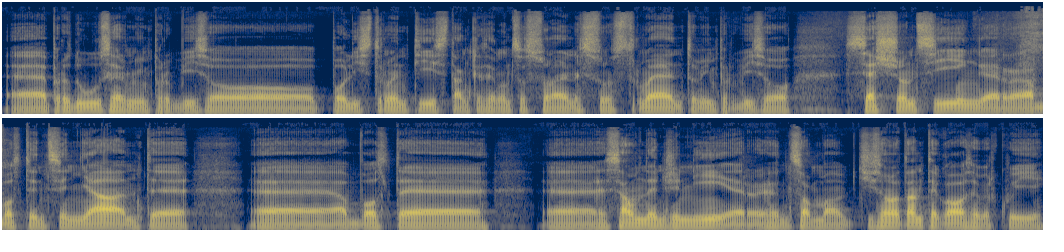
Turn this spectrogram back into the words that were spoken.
eh, producer, mi improvviso polistrumentista, anche se non so suonare nessuno strumento, mi improvviso session singer, a volte insegnante, eh, a volte eh, sound engineer, insomma, ci sono tante cose per cui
